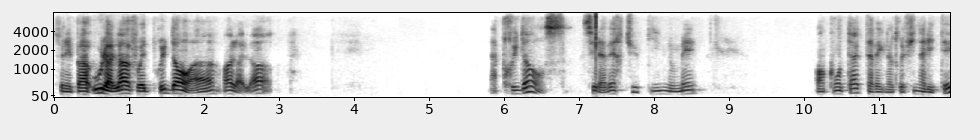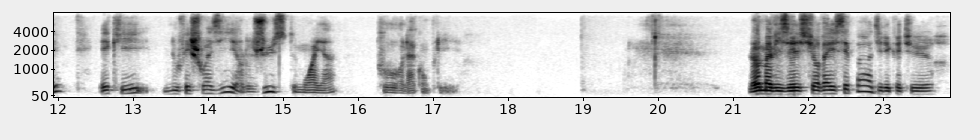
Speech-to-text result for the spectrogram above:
Ce n'est pas ouh là là, faut être prudent, hein. Oh là là. La prudence, c'est la vertu qui nous met en contact avec notre finalité et qui nous fait choisir le juste moyen pour l'accomplir. L'homme avisé surveille ses pas, dit l'Écriture.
